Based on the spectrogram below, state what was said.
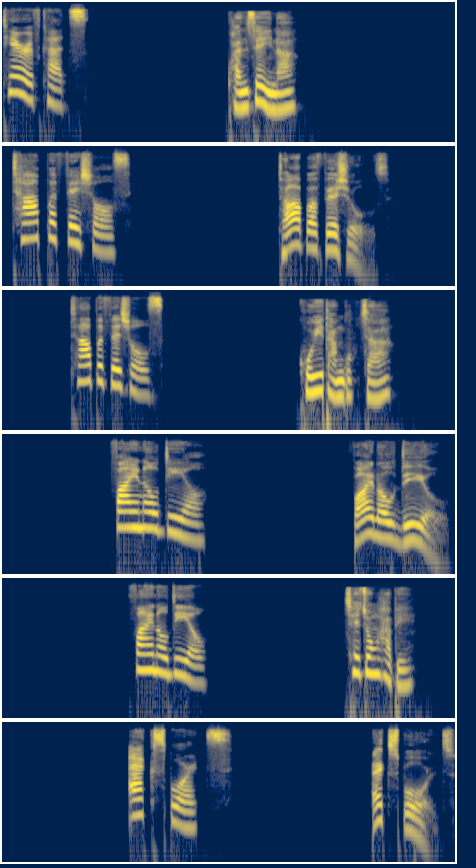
Tariff cuts. 관세 인하, Top officials. top officials, Top officials. 고위 당국자, Final deal. final deal, Final deal. 최종 합의, Exports. exports,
